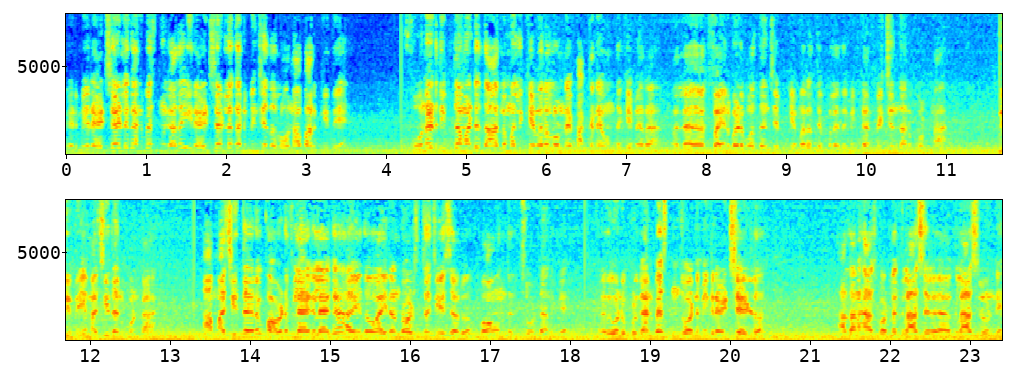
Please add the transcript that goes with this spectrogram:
మీ మీరు రైట్ సైడ్లో కనిపిస్తుంది కదా ఈ రైట్ సైడ్లో కనిపించేది లోనా పార్క్ ఇది. ఫోన్ అటు తిప్పుదామంటే దారిలో మళ్ళీ కెమెరాలు ఉన్నాయి పక్కనే ఉంది కెమెరా. మళ్ళీ ఫైన్ పడిపోద్దని చెప్పి కెమెరా తిప్పలేదు మీకు కనిపించింది అనుకుంటున్నా. ఇది మసీద్ అనుకుంటా. ఆ మసీద్ దగ్గర పవర్డ్ ఫ్లాగ్ లాగా ఏదో ఐరన్ రాడ్స్తో చేశారు. బాగుంది అది చూడడానికి. అదిగోండి ఇప్పుడు కనిపిస్తుంది చూడండి మీకు రైట్ సైడ్లో. అదాన హాస్పిటల్లో గ్లాస్ గ్లాసులు ఉండి.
